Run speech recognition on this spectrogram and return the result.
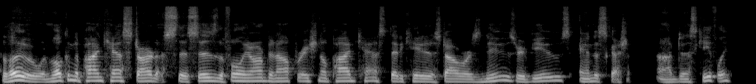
Hello, and welcome to Podcast Stardust. This is the fully armed and operational podcast dedicated to Star Wars news, reviews, and discussion. I'm Dennis Keithley.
